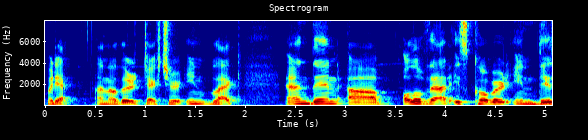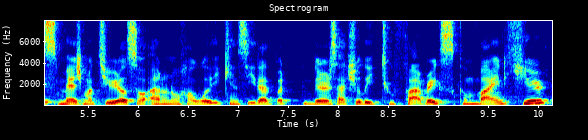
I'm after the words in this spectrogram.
But yeah, another texture in black and then uh, all of that is covered in this mesh material. So I don't know how well you can see that but there's actually two fabrics combined here.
